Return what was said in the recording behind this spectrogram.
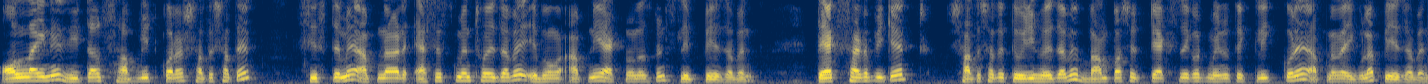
অনলাইনে রিটার্ন সাবমিট করার সাথে সাথে সিস্টেমে আপনার অ্যাসেসমেন্ট হয়ে যাবে এবং আপনি অ্যাকনোলেজমেন্ট স্লিপ পেয়ে যাবেন। ট্যাক্স সার্টিফিকেট সাথে সাথে তৈরি হয়ে যাবে। বাম পাশের ট্যাক্স রেকর্ড মেনুতে ক্লিক করে আপনারা এগুলা পেয়ে যাবেন।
